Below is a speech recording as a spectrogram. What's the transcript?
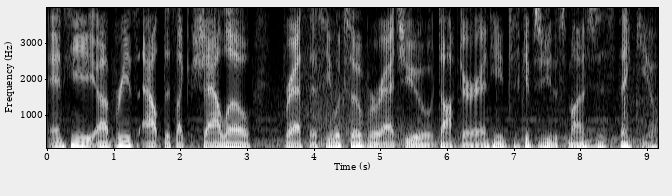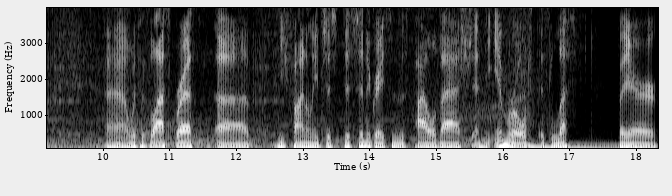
and he uh, breathes out this like shallow breath as he looks over at you, Doctor, and he just gives you the smile. He says, "Thank you." Uh, with his last breath, uh, he finally just disintegrates in this pile of ash, and the emerald is left there,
